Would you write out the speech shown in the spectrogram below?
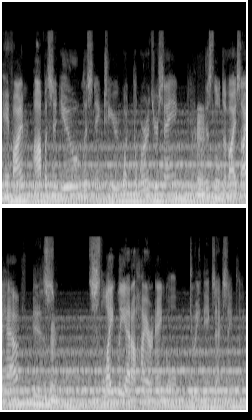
if I'm opposite you, listening to you, what the words you're saying, Mhm. this little device I have is Mm-hmm. slightly at a higher angle, doing the exact same thing.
